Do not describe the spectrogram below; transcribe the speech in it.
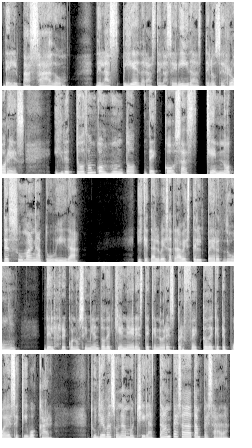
del pasado, de las piedras, de las heridas, de los errores y de todo un conjunto de cosas que no te suman a tu vida y que tal vez a través del perdón, del reconocimiento de quién eres, de que no eres perfecto, de que te puedes equivocar, tú llevas una mochila tan pesada, tan pesada,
